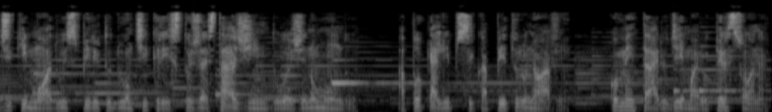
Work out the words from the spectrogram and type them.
De que modo o espírito do anticristo já está agindo hoje no mundo? Apocalipse capítulo 9. Comentário de Emaro Persona.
